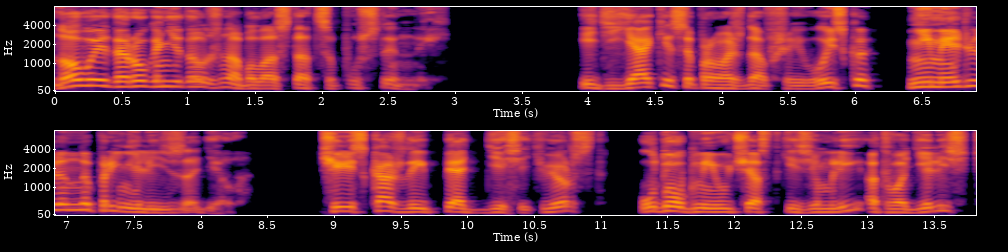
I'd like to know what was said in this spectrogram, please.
Новая дорога не должна была остаться пустынной. И дьяки, сопровождавшие войско, немедленно принялись за дело. Через каждые 5-10 верст удобные участки земли отводились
